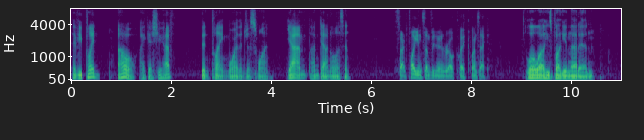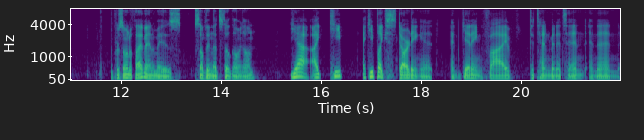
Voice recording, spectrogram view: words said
Have you played? Oh, I guess you have been playing more than just one. Yeah, I'm I'm down to listen. sorry plugging something in real quick one sec Well, while he's plugging that in, the Persona Five anime is something that's still going on. Yeah, I keep I keep like starting it and getting five to ten minutes in, and then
